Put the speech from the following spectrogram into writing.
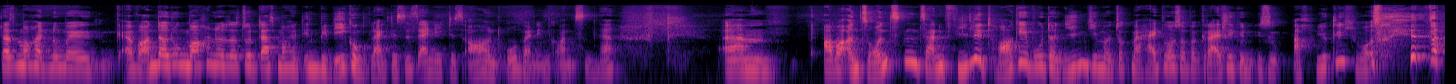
dass wir halt nochmal eine Wanderung machen oder so, dass man halt in Bewegung bleibt. Das ist eigentlich das A und O bei dem Ganzen. Ne? Ähm, aber ansonsten sind viele Tage, wo dann irgendjemand sagt, mir heute war es aber kreislig und ich so, ach wirklich, was?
